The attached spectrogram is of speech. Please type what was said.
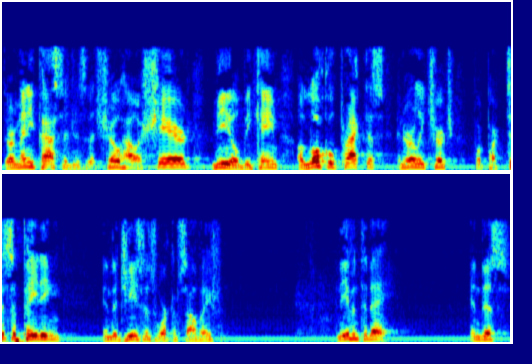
there are many passages that show how a shared meal became a local practice in early church for participating in the Jesus work of salvation. And even today, in this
